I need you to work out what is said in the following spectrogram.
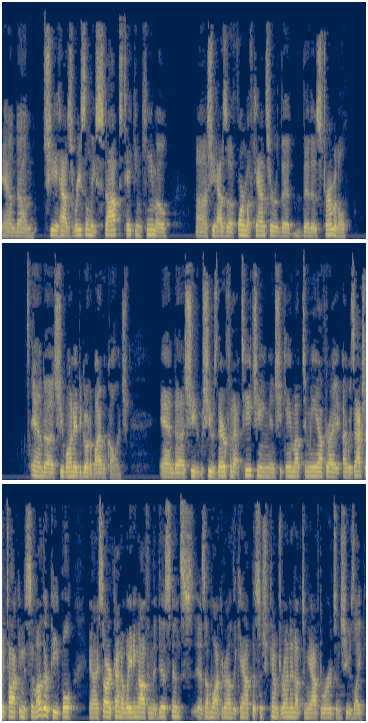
and, um, she has recently stopped taking chemo. Uh, she has a form of cancer that, that is terminal and, uh, she wanted to go to Bible college and uh, she she was there for that teaching and she came up to me after I, I was actually talking to some other people and I saw her kind of waiting off in the distance as I'm walking around the campus and she comes running up to me afterwards and she was like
